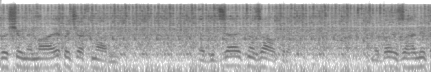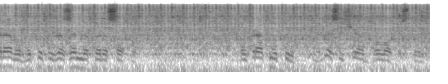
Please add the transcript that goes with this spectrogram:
дощу немає, хоча хмарно. Обіцяють на завтра. Дощ взагалі треба, бо тут вже земля пересохла. Конкретно тут. Десь ще болото стоїть.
